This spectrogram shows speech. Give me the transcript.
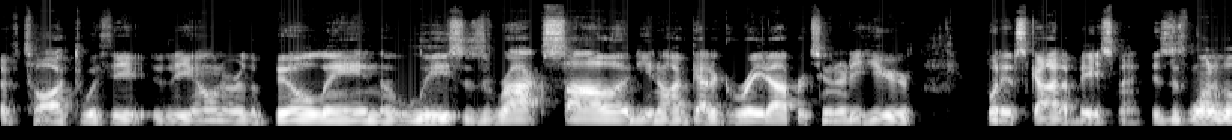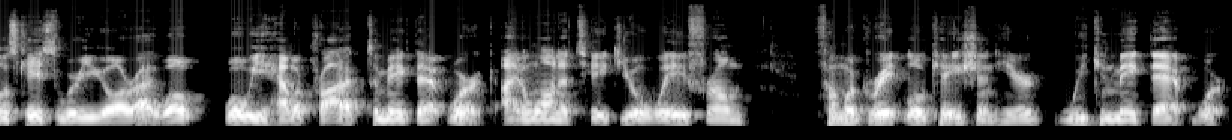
I've talked with the the owner of the building. The lease is rock solid. You know, I've got a great opportunity here, but it's got a basement. Is this one of those cases where you go, all right, well, well, we have a product to make that work. I don't want to take you away from from a great location here. We can make that work.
